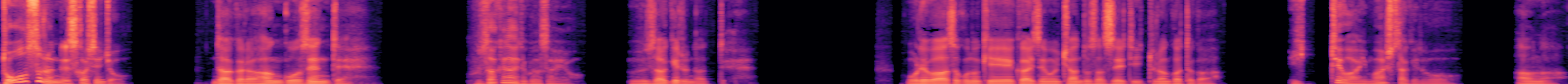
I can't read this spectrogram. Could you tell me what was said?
どうするんですか、支店長。だから犯行せんて。ふざけないでくださいよ。ふざけるなって。俺はあそこの経営改善をちゃんとさせて言っとらんかったか。言ってはいましたけど、あの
